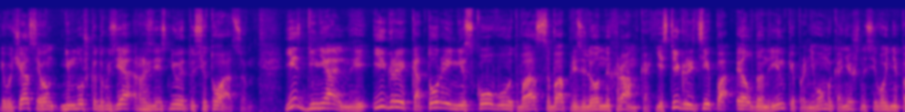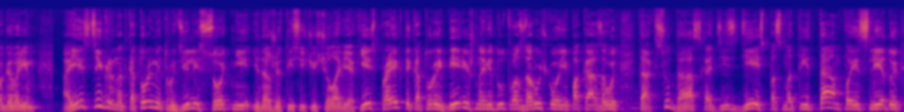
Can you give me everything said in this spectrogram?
И вот сейчас я вам немножко, друзья, разъясню эту ситуацию. Есть гениальные игры, которые не сковывают вас в определенных рамках. Есть игры типа Elden Ring, и про него мы, конечно, сегодня поговорим. А есть игры, над которыми трудились сотни и даже тысячи человек. Есть проекты, которые бережно ведут вас за ручку и показывают, так, сюда сходи, здесь посмотри, там поисследуй.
